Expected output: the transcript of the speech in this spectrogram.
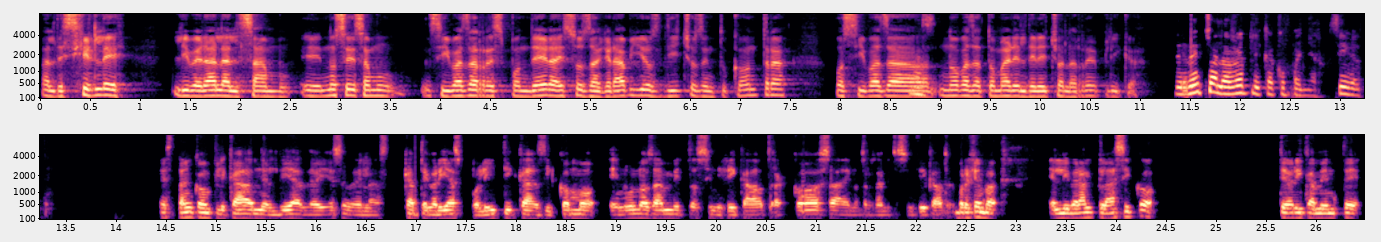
al decirle liberal al Samu. Eh, no sé, Samu, si vas a responder a esos agravios dichos en tu contra o si vas a, no vas a tomar el derecho a la réplica. Derecho a la réplica, compañero. Sígate. Es tan complicado en el día de hoy eso de las categorías políticas y cómo en unos ámbitos significa otra cosa, en otros ámbitos significa otra. Por ejemplo, el liberal clásico teóricamente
